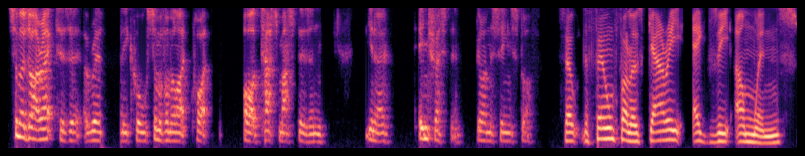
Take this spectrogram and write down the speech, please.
some of the directors are, are really cool. Some of them are like quite odd taskmasters and, you know, interesting behind the scenes stuff. So the film follows Gary Eggsy Unwins,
